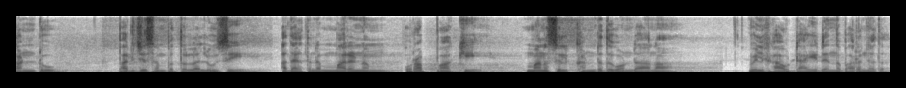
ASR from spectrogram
കണ്ടു. പരിചയസമ്പത്തുള്ള ലൂസി അദ്ദേഹത്തിന്റെ മരണം ഉറപ്പാക്കി മനസ്സിൽ കണ്ടതുകൊണ്ടാണ് വിൽ ഹാവ് ഡൈഡ് എന്ന് പറഞ്ഞത്.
